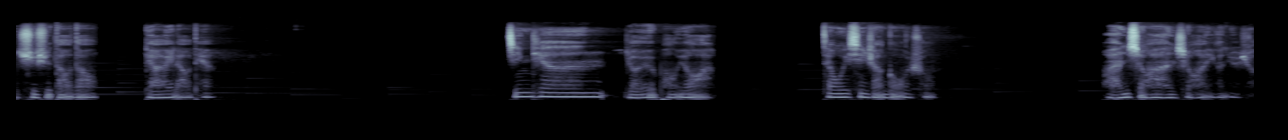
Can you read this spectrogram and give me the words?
絮絮叨叨聊一聊天。今天有一位朋友啊，在微信上跟我说，我很喜欢很喜欢一个女生。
